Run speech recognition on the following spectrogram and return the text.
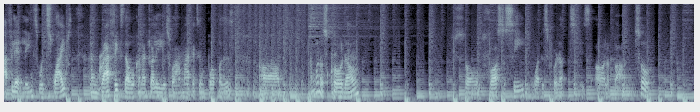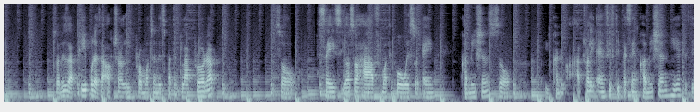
affiliate links with swipes and graphics that we can actually use for our marketing purposes. Um, I'm going to scroll down. So for us to see what this product is all about. So so these are people that are actually promoting this particular product. So says you also have multiple ways to earn commissions. So you can actually earn 50% commission here 50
